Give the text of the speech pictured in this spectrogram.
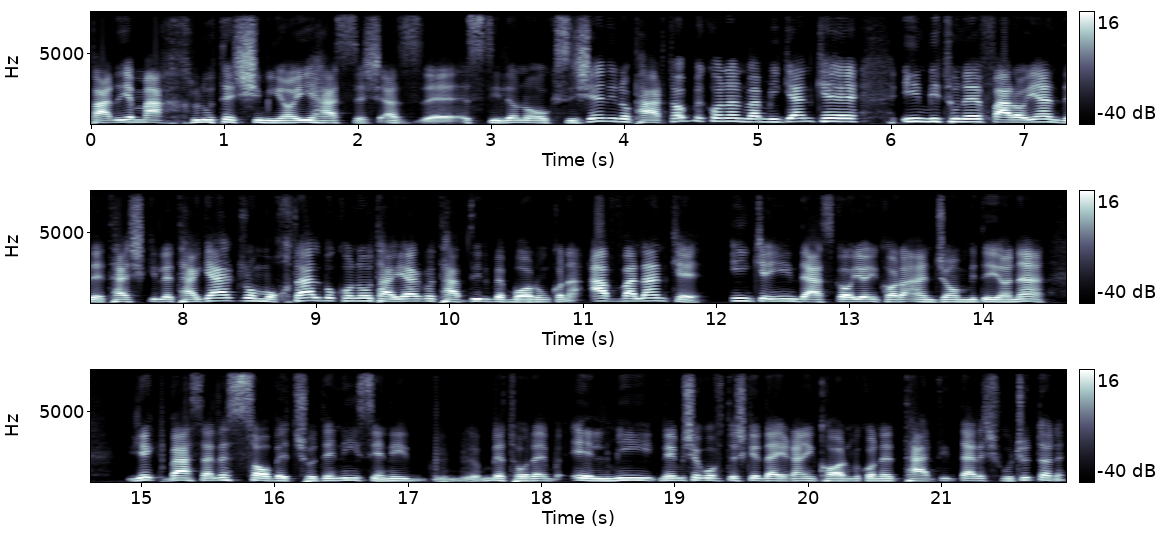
پرده مخلوط شیمیایی هستش. از استیلون و اکسیژن اینو پرتاب می‌کنن و میگن که این می‌تونه فرایند تشکیل تگرگ رو مختل بکنه و تگرگ رو تبدیل به بارون کنه. اولا که این که این دستگاه یا این کار رو انجام میده یا نه یک مسئله ثابت شده نیست. یعنی به طور علمی نمیشه گفتش که دقیقا این کار می‌کنه تردید درش وجود داره.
